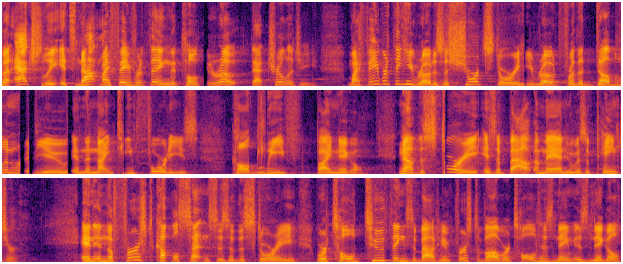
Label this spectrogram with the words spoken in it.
but actually, it's not my favorite thing that Tolkien wrote, that trilogy. My favorite thing he wrote is a short story he wrote for the Dublin Review in the 1940s called Leaf by Niggle. Now, the story is about a man who was a painter. And in the first couple sentences of the story, we're told two things about him. First of all, we're told his name is Niggle.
